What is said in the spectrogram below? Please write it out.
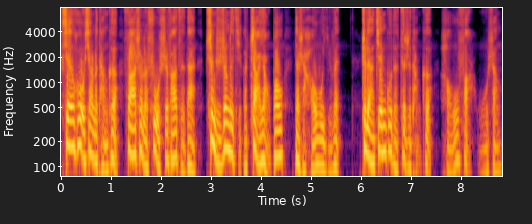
先后向着坦克发射了数十发子弹，甚至扔了几个炸药包。但是，毫无疑问，这辆坚固的自制坦克毫发无伤。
